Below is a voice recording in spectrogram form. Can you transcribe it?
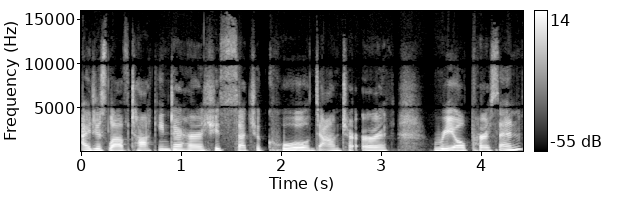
I just love talking to her. She's such a cool, down to earth, real person.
